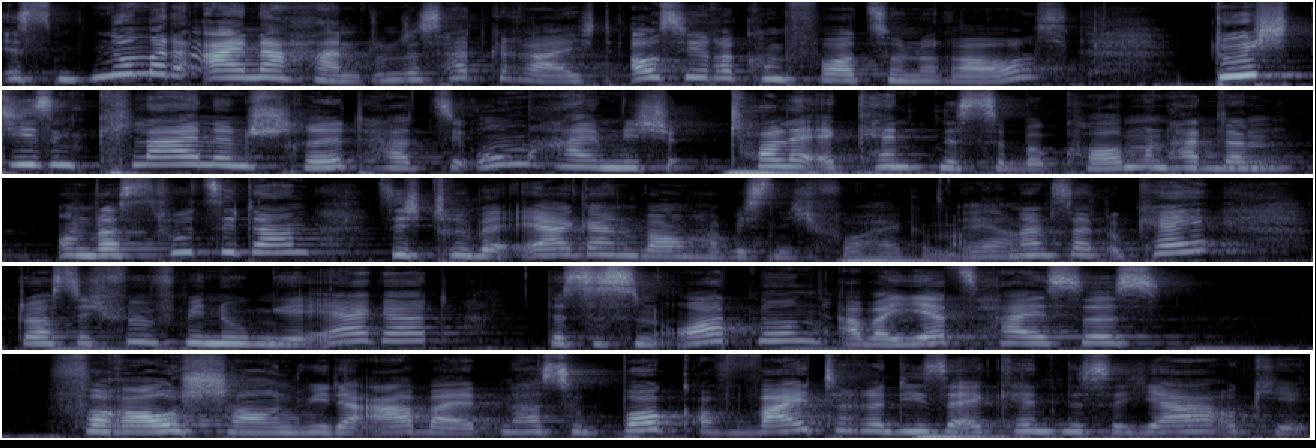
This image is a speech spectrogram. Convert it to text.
ist nur mit einer Hand, und das hat gereicht, aus ihrer Komfortzone raus. Durch diesen kleinen Schritt hat sie unheimlich tolle Erkenntnisse bekommen und hat dann, und was tut sie dann? Sich drüber ärgern, warum habe ich es nicht vorher gemacht? Ja. Und dann habe ich gesagt, okay, du hast dich fünf Minuten geärgert, das ist in Ordnung, aber jetzt heißt es, vorausschauend wieder arbeiten. Hast du Bock auf weitere dieser Erkenntnisse? Ja, okay.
